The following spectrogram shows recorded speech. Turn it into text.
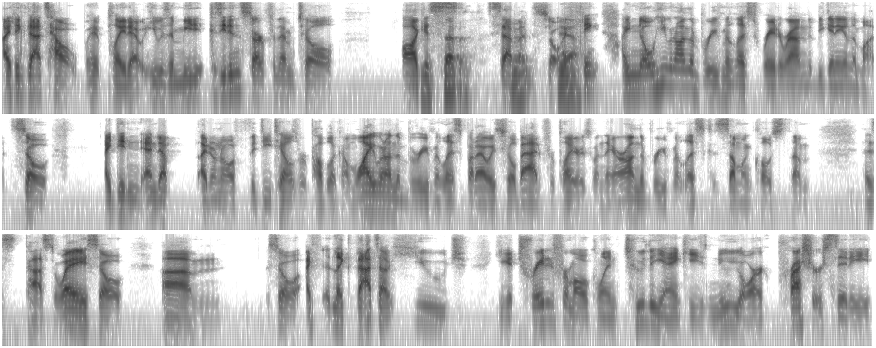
I think that's how it played out. He was immediate because he didn't start for them till August seventh. Seventh. Right. So yeah. I think I know he went on the bereavement list right around the beginning of the month. So I didn't end up. I don't know if the details were public on why he went on the bereavement list, but I always feel bad for players when they are on the bereavement list because someone close to them has passed away. So, um, so I like that's a huge. You get traded from Oakland to the Yankees, New York, pressure city,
